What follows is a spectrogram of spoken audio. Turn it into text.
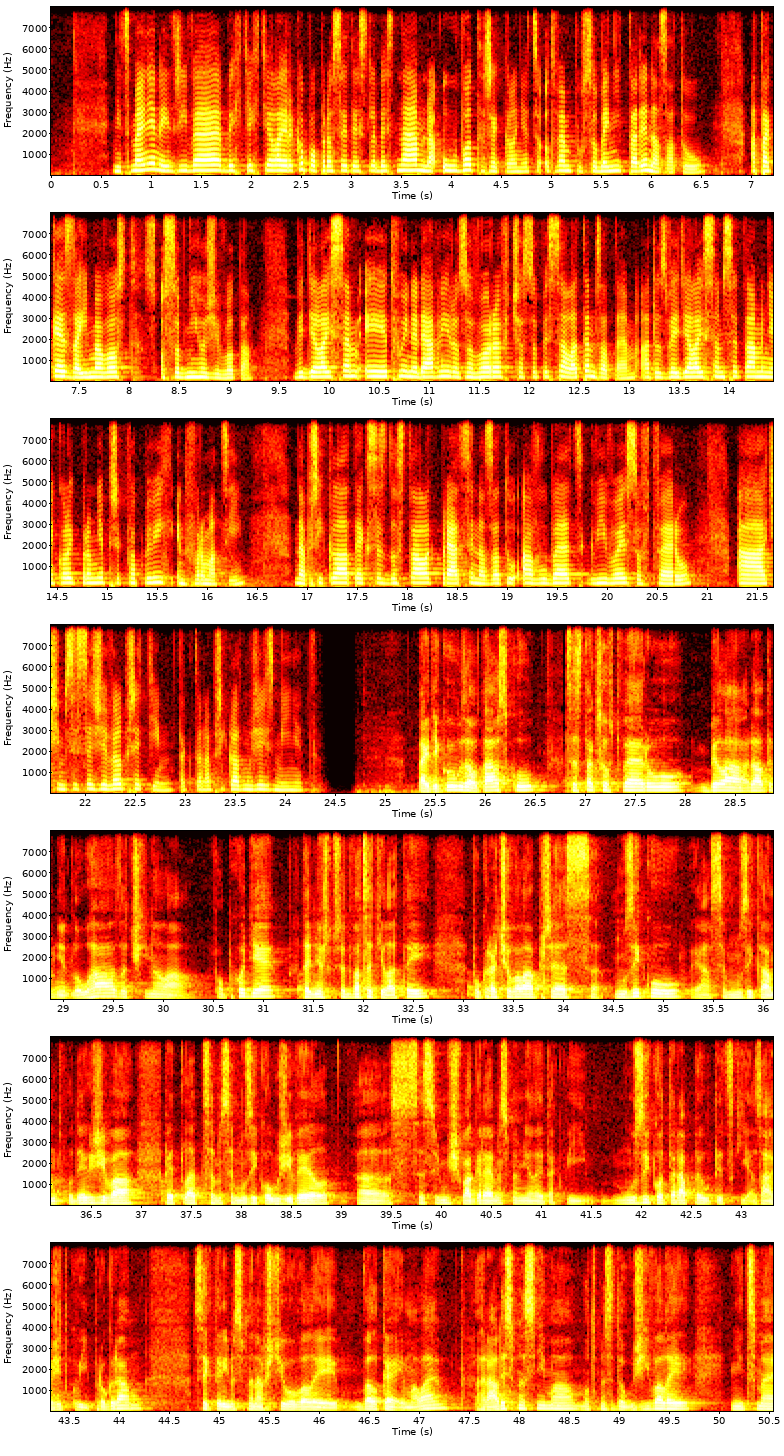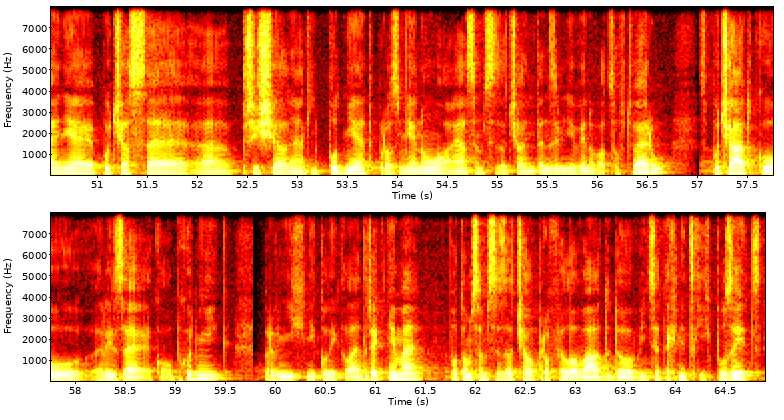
Nicméně nejdříve bych tě chtěla, Jirko, poprosit, jestli bys nám na úvod řekl něco o tvém působení tady na ZATu a také zajímavost z osobního života. Viděla jsem i tvůj nedávný rozhovor v časopise Letem zatem a dozvěděla jsem se tam několik pro mě překvapivých informací. Například, jak ses dostal k práci na ZATu a vůbec k vývoji softwaru a čím jsi se živil předtím. Tak to například můžeš zmínit. Tak děkuji za otázku. Cesta k softwaru byla relativně dlouhá, začínala v obchodě téměř před 20 lety. Pokračovala přes muziku, já jsem muzikant od jak živa, pět let jsem se muzikou živil. Se svým švagrem jsme měli takový muzikoterapeutický a zážitkový program, se kterým jsme navštěvovali velké i malé. Hráli jsme s nima, moc jsme si to užívali, nicméně po čase přišel nějaký podnět pro změnu a já jsem se začal intenzivně věnovat softwaru. Zpočátku ryze jako obchodník, prvních několik let, řekněme. Potom jsem se začal profilovat do více technických pozic.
